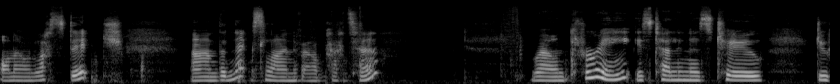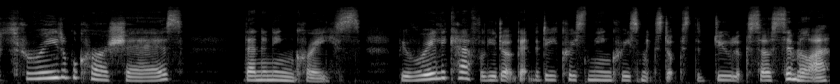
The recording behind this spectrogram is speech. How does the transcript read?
on our last stitch and the next line of our pattern, round three, is telling us to do three double crochets, then an increase. Be really careful you don't get the decrease and the increase mixed up because they do look so similar.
